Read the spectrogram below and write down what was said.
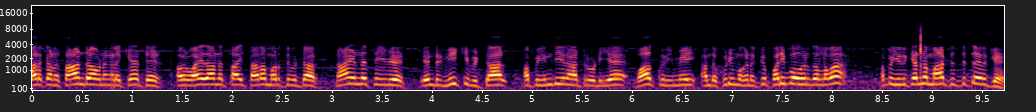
அதற்கான சான்று ஆவணங்களை கேட்டேன். அவர் வயதான தாய் தர மறுத்து விட்டார் நான் என்ன செய்வேன் என்று நீக்கிவிட்டால் அப்போ இந்திய நாட்டினுடைய வாக்குரிமை அந்த குடிமகனுக்கு பறிபோகிறது அல்லவா? அப்போ இதுக்கு என்ன மாற்று திட்டம் இருக்கு?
